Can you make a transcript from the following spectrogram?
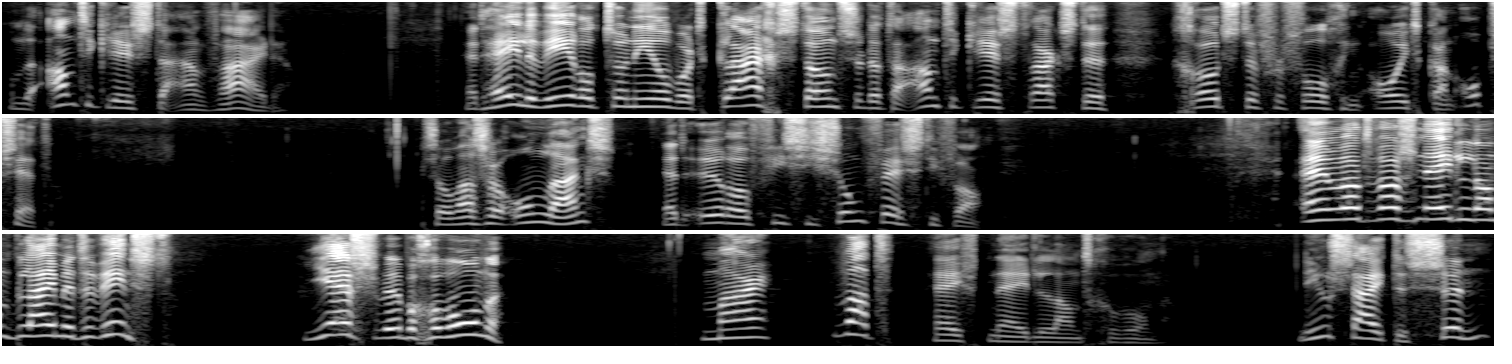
om de antichrist te aanvaarden. Het hele wereldtoneel wordt klaargestoomd zodat de antichrist straks de grootste vervolging ooit kan opzetten. Zo was er onlangs het Eurovisie Songfestival. En wat was Nederland blij met de winst? Yes, we hebben gewonnen. Maar wat heeft Nederland gewonnen? Nieuwsite The Sun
